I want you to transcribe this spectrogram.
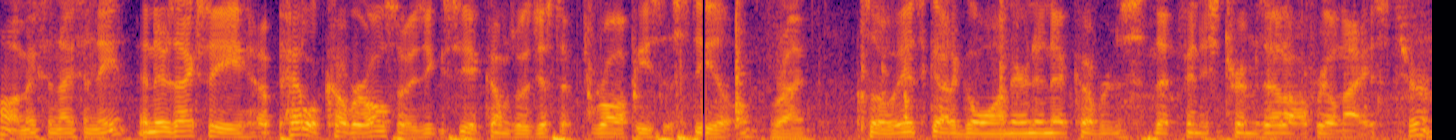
Oh, it makes it nice and neat. And there's actually a pedal cover also. As you can see, it comes with just a raw piece of steel. Right. So it's got to go on there, and then that covers, that finish trims that off real nice. Sure.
